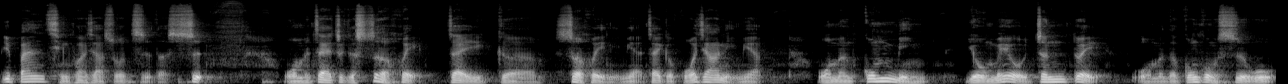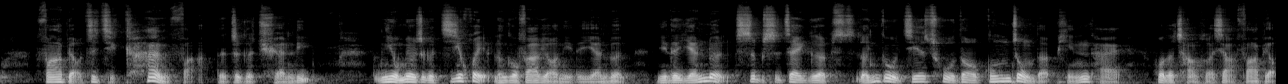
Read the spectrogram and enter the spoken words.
一般情况下所指的是，我们在这个社会，在一个社会里面，在一个国家里面，我们公民有没有针对我们的公共事务发表自己看法的这个权利？你有没有这个机会能够发表你的言论？你的言论是不是在一个能够接触到公众的平台或者场合下发表？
